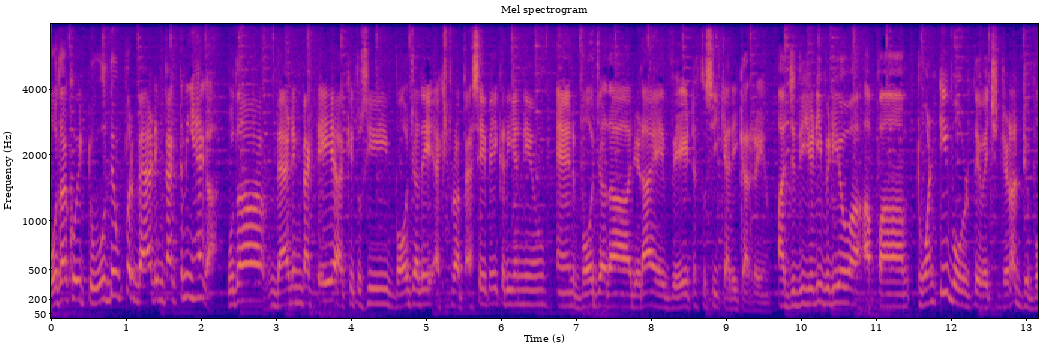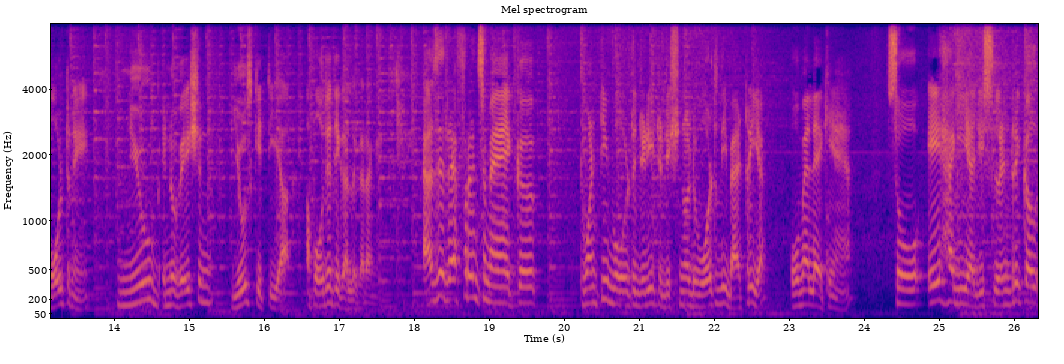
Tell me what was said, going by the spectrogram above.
ਉਹਦਾ ਕੋਈ ਟੂਲ ਦੇ ਉੱਪਰ ਬੈਡ ਇੰਪੈਕਟ ਨਹੀਂ ਹੈਗਾ। ਉਹਦਾ ਬੈਡ ਇੰਪੈਕਟ ਇਹ ਆ ਕਿ ਤੁਸੀਂ ਬਹੁਤ ਜ਼ਿਆਦਾ ਐਕਸਟਰਾ ਪੈਸੇ ਪੇ ਕਰੀ ਜਾਂਦੇ ਹੋ ਐਂਡ ਬਹੁਤ ਜ਼ਿਆਦਾ ਜਿਹੜਾ ਇਹ weight ਤੁਸੀਂ ਕੈਰੀ ਕਰ ਰਹੇ ਹੋ। ਅੱਜ ਦੀ ਜਿਹੜੀ ਵੀਡੀਓ ਆ, ਆਪਾਂ 20 ਵੋਲਟ ਦੇ ਵਿੱਚ ਜਿਹੜਾ ਡਿਵੋਲਟ ਨੇ ਨਿਊ ਇਨੋਵੇਸ਼ਨ ਯੂਜ਼ ਕੀਤੀ ਆ, ਆਪਾਂ ਉਹਦੇ ਤੇ ਗੱਲ ਕਰਾਂਗੇ। ਐਜ਼ ਅ ਰੈਫਰੈਂਸ ਮੈਂ ਇੱਕ 20 ਵੋਲਟ ਜਿਹੜੀ ਟ੍ਰੈਡੀਸ਼ਨਲ ਡਿਵੋਲਟ ਦੀ ਬੈਟਰੀ ਆ, ਉਹ ਮੈਂ ਲੈ ਕੇ ਆਇਆ। ਸੋ ਇਹ ਹੈਗੀ ਆ ਜੀ ਸਿਲੰਡਰੀਕਲ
